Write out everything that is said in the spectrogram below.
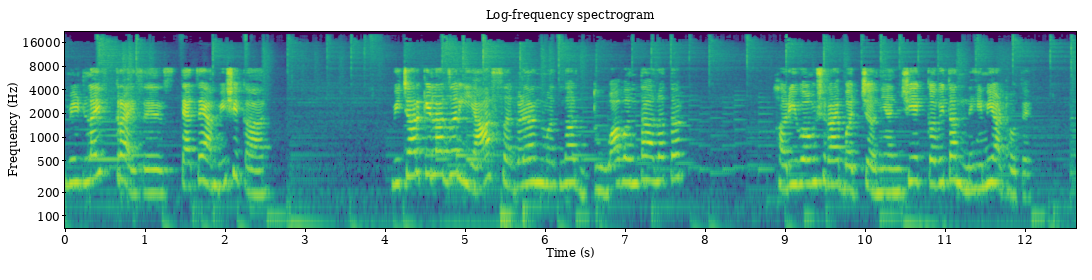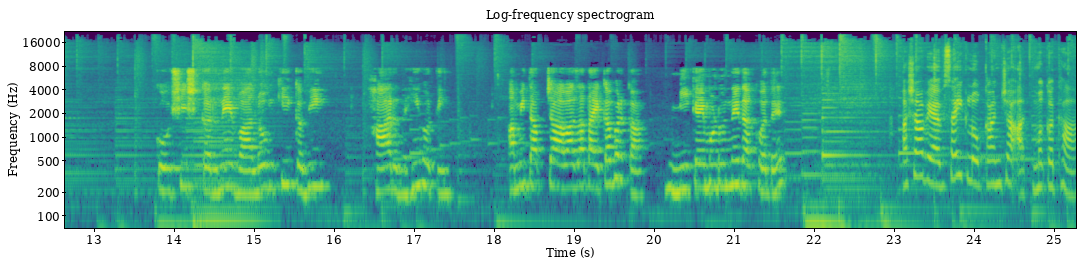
मिड लाईफ क्रायसिस त्याचे आम्ही शिकार. विचार केला जर या सगळ्यांमधला दुवा बनता आला तर? हरिवंश राय बच्चन यांची एक कविता नेहमी आठवते. कोशिश करने वालों की कभी हार नहीं होती. अमिताभच्या आवाजात ऐका बर का. मी काही म्हणून नाही दाखवते. अशा व्यावसायिक लोकांच्या आत्मकथा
